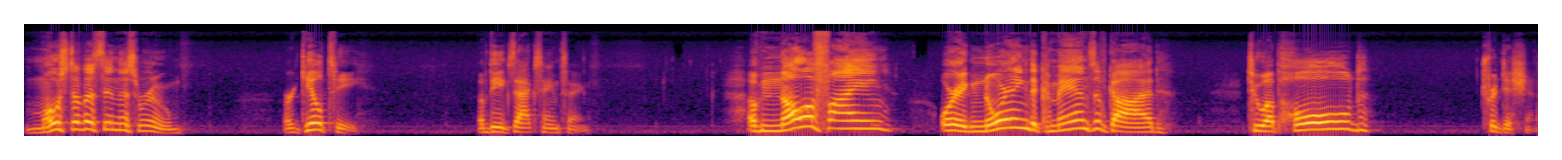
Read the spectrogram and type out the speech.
most of us in this room, are guilty of the exact same thing of nullifying or ignoring the commands of God to uphold tradition.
